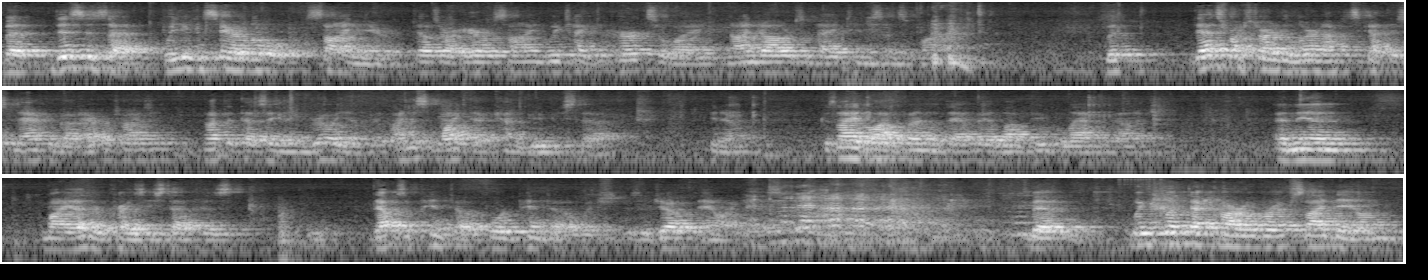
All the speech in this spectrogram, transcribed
But this is a, well, you can see our little sign there. That was our arrow sign. We take the Hertz away, $9 a day, 10 cents a mile. But that's where I started to learn. I've just got this knack about advertising. Not that that's anything brilliant, but I just like that kind of goofy stuff, you know. Because I had a lot of fun with that. We had a lot of people laughing about it. And then my other crazy stuff is, that was a Pinto, Ford Pinto, which is a joke now, I guess. but we flipped that car over upside down.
